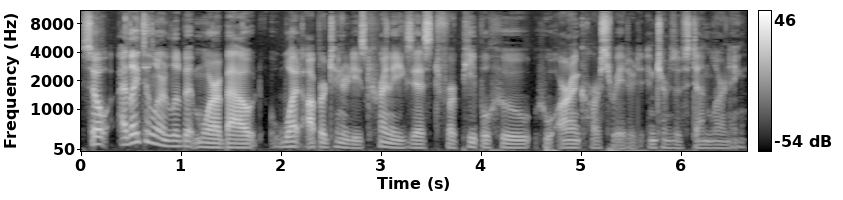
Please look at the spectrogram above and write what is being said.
So, I'd like to learn a little bit more about what opportunities currently exist for people who, who are incarcerated in terms of STEM learning.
